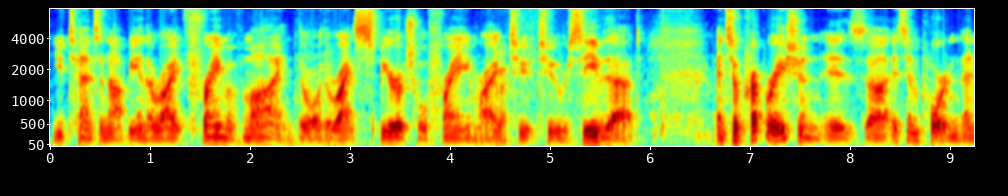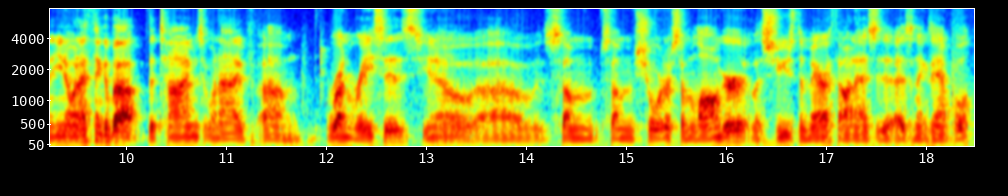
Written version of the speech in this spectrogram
you tend to not be in the right frame of mind or the right spiritual frame, right, Right. to to receive that. And so preparation is uh, it's important. And you know, when I think about the times when I've um, run races, you know, uh, some some shorter, some longer. Let's use the marathon as as an example.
